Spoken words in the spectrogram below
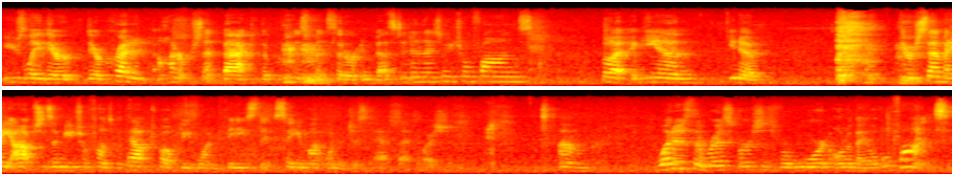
usually they're, they're credited hundred percent back to the participants that are invested in those mutual funds. But again, you know, there are so many options of mutual funds without twelve B one fees, that, so you might wanna just ask that question. Um, what is the risk versus reward on available funds?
